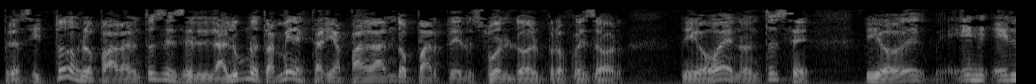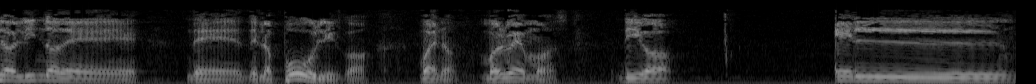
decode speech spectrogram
pero si todos lo pagan, entonces el alumno también estaría pagando parte del sueldo del profesor. Digo, bueno, entonces, digo, es, es lo lindo de, de lo público. Bueno, volvemos digo, el,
